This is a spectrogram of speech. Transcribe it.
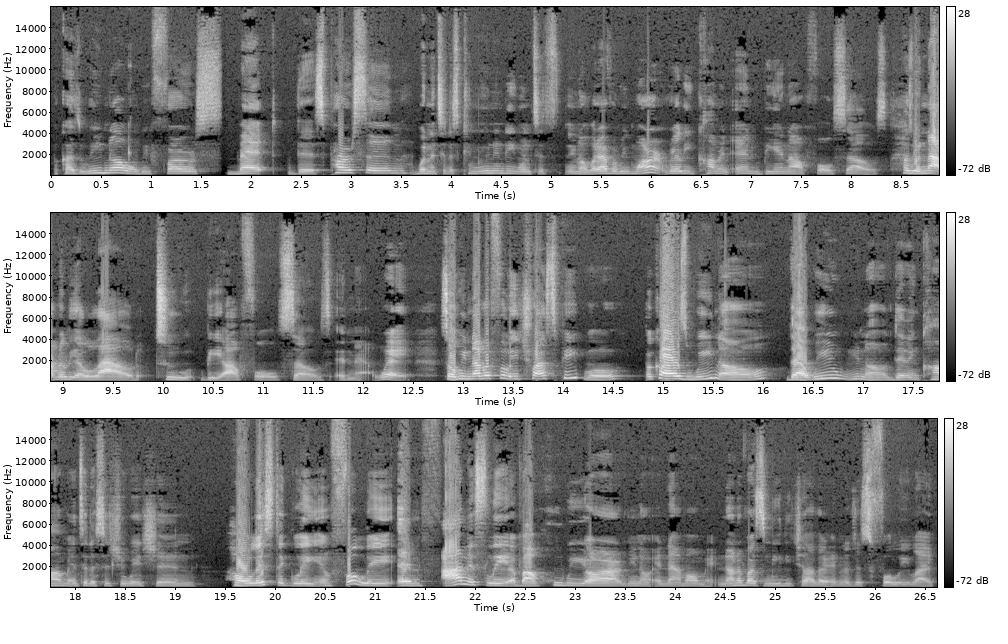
because we know when we first met this person, went into this community, went into, you know, whatever, we weren't really coming in being our full selves because we're not really allowed to be our full selves in that way. So we never fully trust people because we know that we, you know, didn't come into the situation holistically and fully and honestly about who we are, you know, in that moment. None of us meet each other and are just fully like,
